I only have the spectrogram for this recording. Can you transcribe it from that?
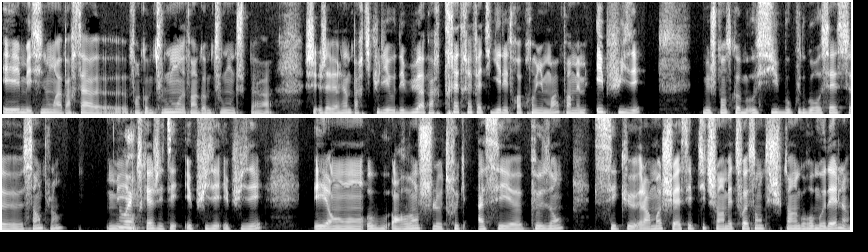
Et, mais sinon, à part ça, euh, enfin, comme tout le monde, enfin, comme tout le monde, je suis pas, j'avais rien de particulier au début, à part très, très fatiguée les trois premiers mois, enfin, même épuisée. Mais je pense comme aussi beaucoup de grossesses euh, simples. hein. Mais Ouais. en tout cas, j'étais épuisée, épuisée. Et en, au- en revanche, le truc assez euh, pesant, c'est que, alors moi, je suis assez petite, je suis 1m60 et je suis pas un gros modèle.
